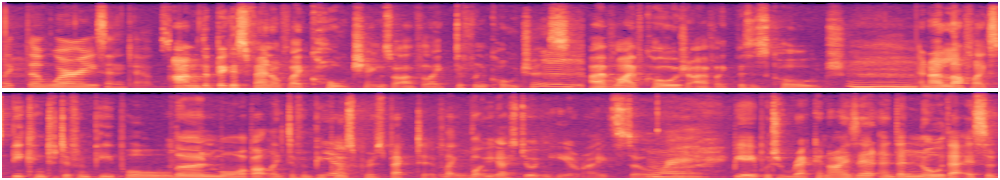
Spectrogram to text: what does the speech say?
Like the worries and doubts? I'm the biggest fan of like coaching, so I have like different coaches. Hmm. I have life coach, I have like business coach, hmm. and I love like speaking to different people, learn more about like different people's Yeah. perspective, like what you guys doing here, right? So Right. be able to recognize it and then know that it's a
